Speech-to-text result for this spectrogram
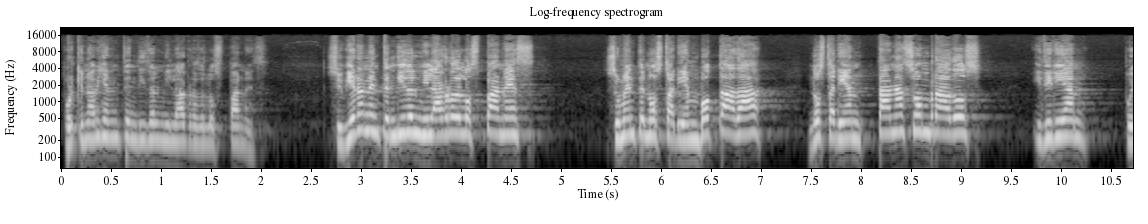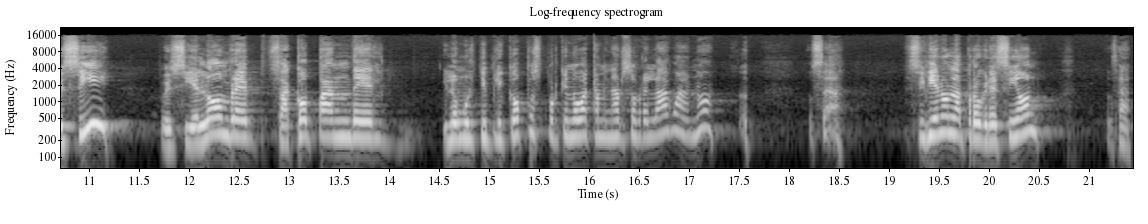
porque no habían entendido el milagro de los panes. Si hubieran entendido el milagro de los panes, su mente no estaría embotada, no estarían tan asombrados y dirían, pues sí, pues si el hombre sacó pan de él y lo multiplicó, pues ¿por qué no va a caminar sobre el agua? No. O sea, si vieron la progresión, o sea,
